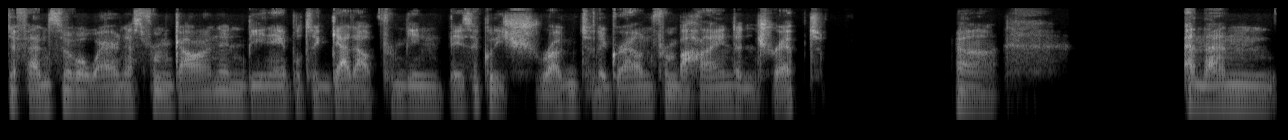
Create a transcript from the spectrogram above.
defensive awareness from Gane and being able to get up from being basically shrugged to the ground from behind and tripped. Uh, and then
